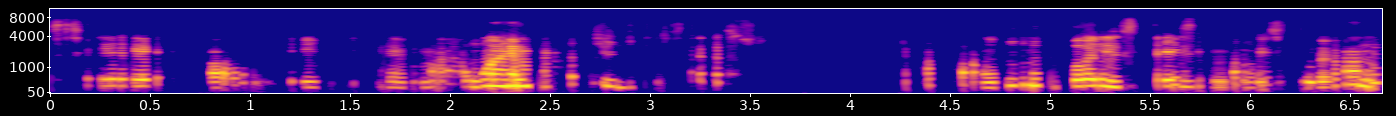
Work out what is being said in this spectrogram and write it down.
ser uma remarcação de sucesso, um, dois, três imóveis por ano,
